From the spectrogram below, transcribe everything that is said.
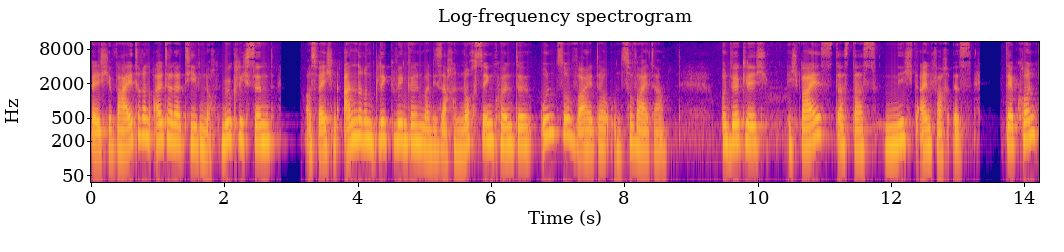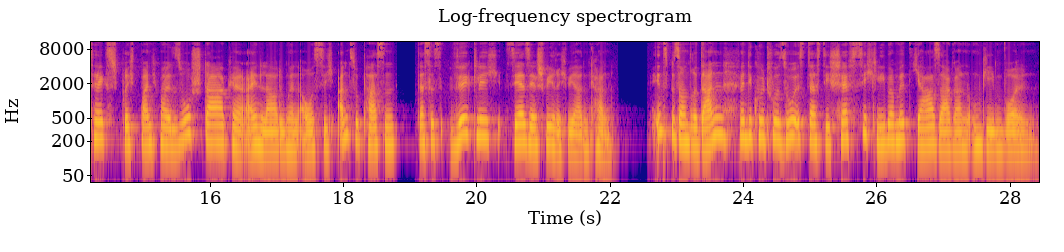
welche weiteren Alternativen noch möglich sind, aus welchen anderen Blickwinkeln man die Sache noch sehen könnte und so weiter und so weiter. Und wirklich, ich weiß, dass das nicht einfach ist. Der Kontext spricht manchmal so starke Einladungen aus, sich anzupassen, dass es wirklich sehr, sehr schwierig werden kann. Insbesondere dann, wenn die Kultur so ist, dass die Chefs sich lieber mit Ja-Sagern umgeben wollen,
